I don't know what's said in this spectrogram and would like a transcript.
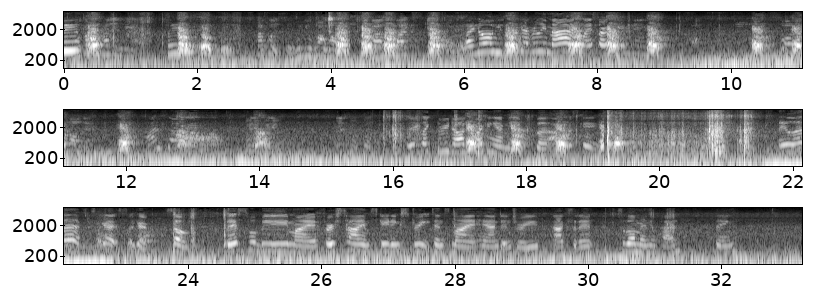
baby? Please? I know, he's gonna get really mad when I start skating. I'm sorry. There's like three dogs barking at me, but I want to skate. They left. Yes. Okay. So this will be my first time skating street since my hand injury accident. It's a little manual pad thing,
